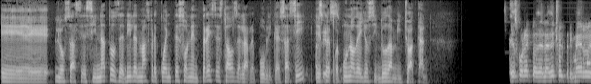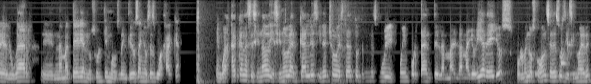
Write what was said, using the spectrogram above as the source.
eh, los asesinatos de Diles más frecuentes son en tres estados de la República. ¿Es así? así es. Uno de ellos, sin duda, Michoacán. Es correcto, Adela. De hecho, el primer eh, lugar en la materia en los últimos 22 años es Oaxaca. En Oaxaca han asesinado 19 alcaldes y de hecho este dato también es muy, muy importante. La, la mayoría de ellos, por lo menos 11 de esos 19,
